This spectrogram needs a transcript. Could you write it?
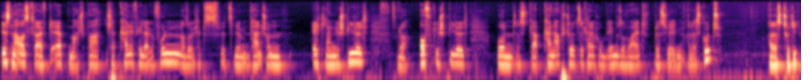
Ist eine ausgereifte App, macht Spaß. Ich habe keine Fehler gefunden, also ich habe es jetzt mit dem Kleinen schon echt lang gespielt oder oft gespielt und es gab keine Abstürze, keine Probleme soweit. Deswegen alles gut, alles tutti.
